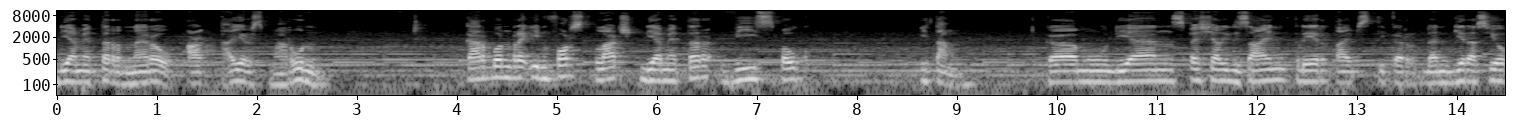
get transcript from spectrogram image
diameter narrow arc tires maroon. Carbon reinforced large diameter V spoke hitam kemudian specially design clear type sticker dan gear ratio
